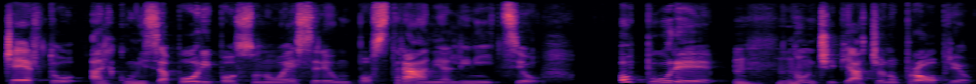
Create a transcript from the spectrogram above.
Certo, alcuni sapori possono essere un po' strani all'inizio, oppure mm, non ci piacciono proprio.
